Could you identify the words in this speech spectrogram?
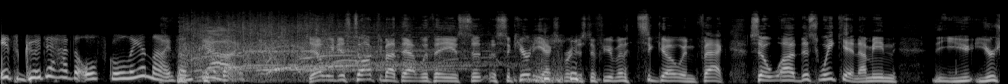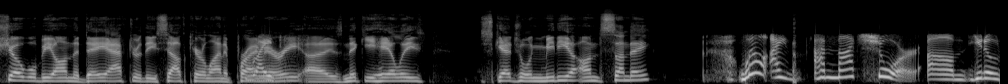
it's good to have the old school landlines on standby. Yeah, we just talked about that with a, a security expert just a few minutes ago. In fact, so uh, this weekend, I mean, the, you, your show will be on the day after the South Carolina primary. Right. Uh, is Nikki Haley scheduling media on Sunday? Well, I I'm not sure. Um, you know,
